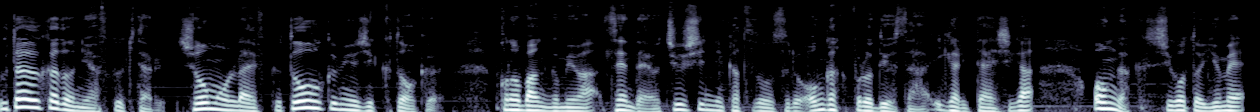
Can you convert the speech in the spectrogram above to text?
唱う門には福来たる唱門来福東北ミュージックトーク。この番組は仙台を中心に活動する音楽プロデューサー猪狩大使が音楽仕事夢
